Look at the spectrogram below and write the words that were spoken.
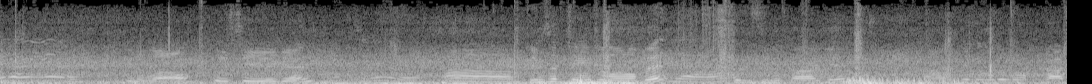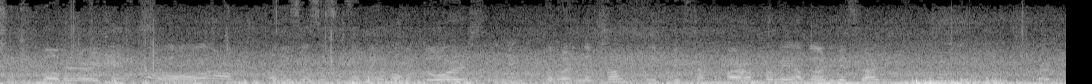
Good, how are Doing well. Good to see you again. you? Um, things have changed a little bit. Yeah. Good to see the car again. Uh, we're getting a little more precautions with COVID and everything, so um, I'll need some assistance opening up all the doors, the hood and the trunk. If you can start the car up for me, I'll go ahead and get started. Perfect.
